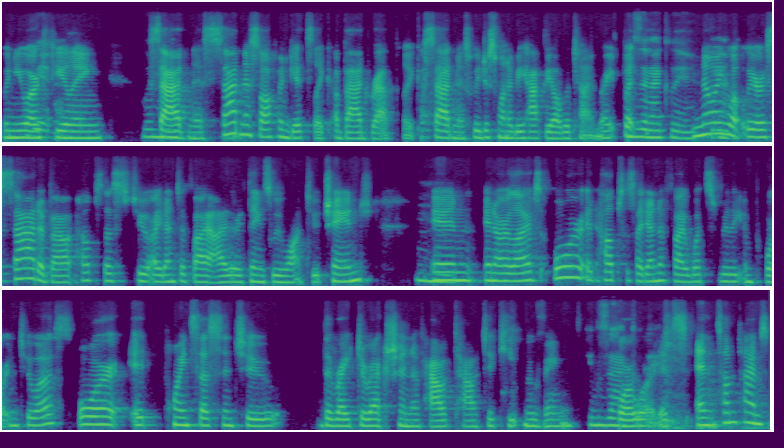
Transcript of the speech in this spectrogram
when you are yeah. feeling sadness sadness often gets like a bad rep like sadness we just want to be happy all the time right but exactly knowing yeah. what we are sad about helps us to identify either things we want to change mm-hmm. in in our lives or it helps us identify what's really important to us or it points us into the right direction of how how to keep moving exactly. forward it's and sometimes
